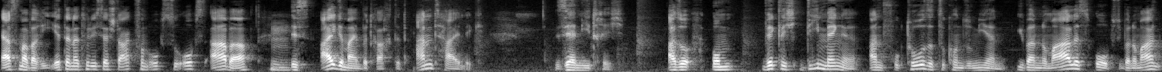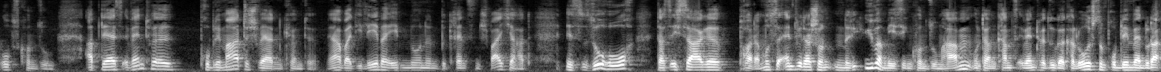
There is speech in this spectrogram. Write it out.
erstmal variiert er natürlich sehr stark von Obst zu Obst, aber hm. ist allgemein betrachtet anteilig sehr niedrig. Also um wirklich die Menge an Fructose zu konsumieren über normales Obst, über normalen Obstkonsum, ab der es eventuell problematisch werden könnte, ja, weil die Leber eben nur einen begrenzten Speicher hat, ist so hoch, dass ich sage, boah, da musst du entweder schon einen übermäßigen Konsum haben und dann kann es eventuell sogar kalorisch zum Problem werden oder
